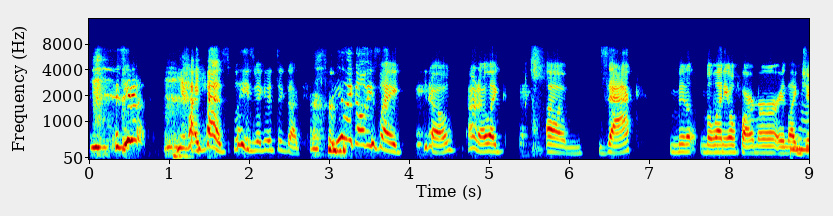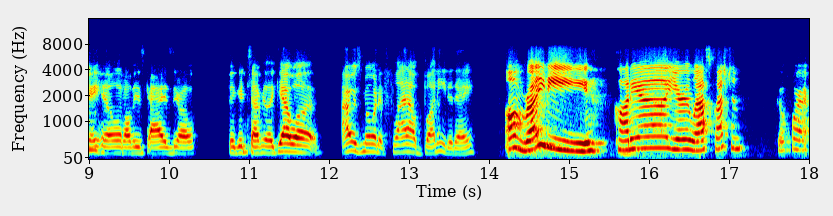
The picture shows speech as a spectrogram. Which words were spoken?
Because you know, yeah, yes, please make it a TikTok. You know, like all these, like you know, I don't know, like um Zach, mil- millennial farmer, and like Mhm. Jay Hill, and all these guys, you know, big in time. You're like, yeah, well, I was mowing it flat out bunny today. Alrighty. Claudia, your last question. Go for it.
